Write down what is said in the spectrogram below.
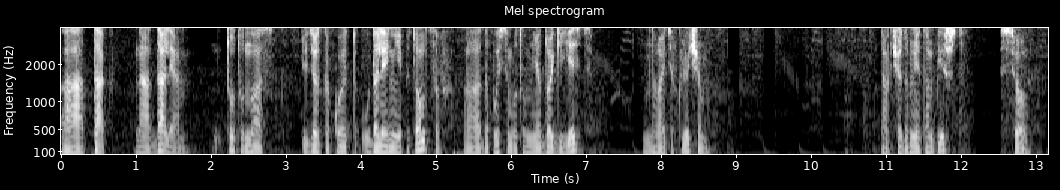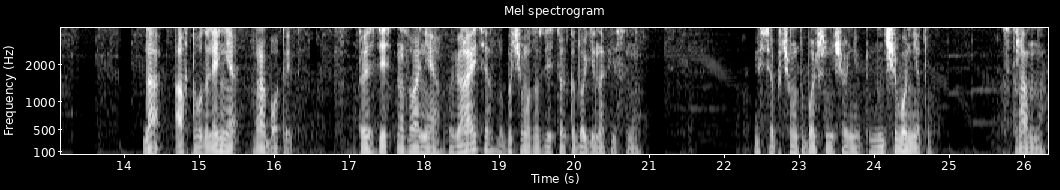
А, так, а, далее. Тут у нас идет какое-то удаление питомцев. А, допустим, вот у меня доги есть. Давайте включим. Так, что-то мне там пишет. Все. Да, автоудаление работает. То есть здесь название выбираете, но почему-то здесь только доги написано. И все, почему-то больше ничего, не, ничего нету. Странно.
